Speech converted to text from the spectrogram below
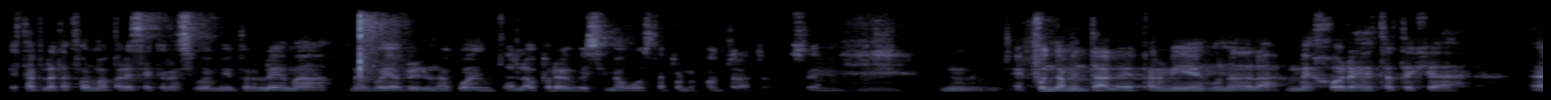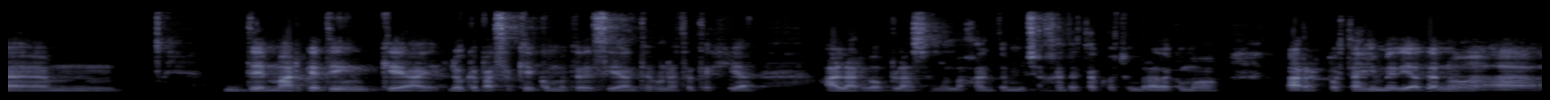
esta plataforma, parece que resuelve mi problema, me voy a abrir una cuenta, lo pruebo y si me gusta, por pues los contratos. No sé. Mm, es fundamental, ¿eh? para mí es una de las mejores estrategias em, de marketing que hay. Lo que pasa es que, como te decía antes, es una estrategia a largo plazo, ¿no? La gente, mucha gente está acostumbrada como a respuestas inmediatas, ¿no? A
